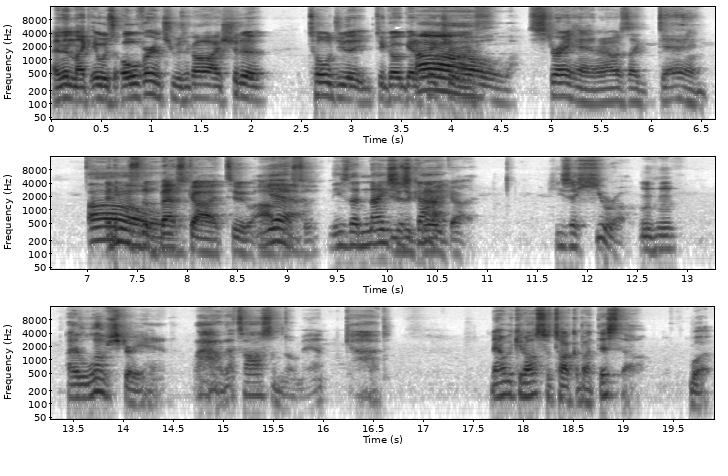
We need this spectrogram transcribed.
and then like it was over, and she was like, "Oh, I should have told you that to go get a picture with oh, Strahan," and I was like, "Dang." oh, And he was the best guy too. Yeah, he's the he's nicest a guy. great guy. He's a hero. hmm I love Strahan. Wow, that's awesome though, man. God. Now we could also talk about this though. What?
